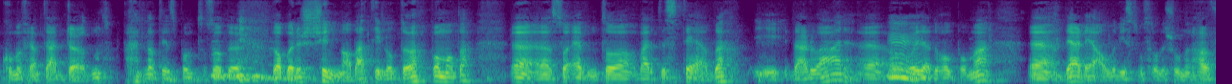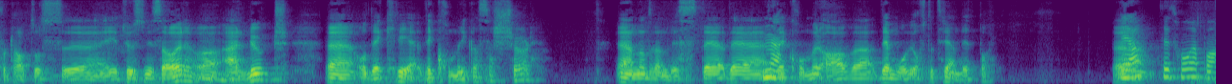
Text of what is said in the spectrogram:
kommer frem til, er døden på et eller annet tidspunkt. Så du, du har bare skynda deg til å dø, på en måte. Eh, Så evnen til å være til stede i, der du er, eh, og, i det du holder på med, eh, det er det alle visdomstradisjoner har fortalt oss i tusenvis av år, og er lurt. Og det, det kommer ikke av seg sjøl, nødvendigvis. Det, det, det kommer av Det må vi ofte trene litt på. Ja, det tror jeg på.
